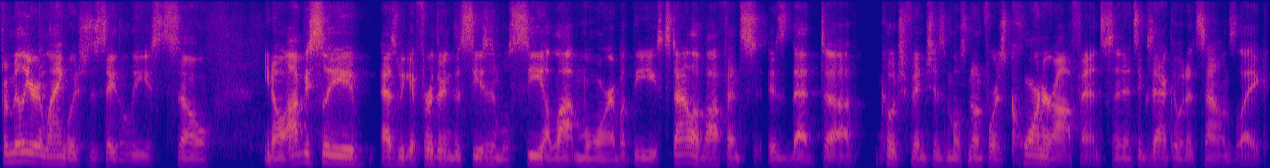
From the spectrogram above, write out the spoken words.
familiar language to say the least. So, you know, obviously, as we get further into the season, we'll see a lot more. But the style of offense is that uh, Coach Finch is most known for his corner offense, and it's exactly what it sounds like.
